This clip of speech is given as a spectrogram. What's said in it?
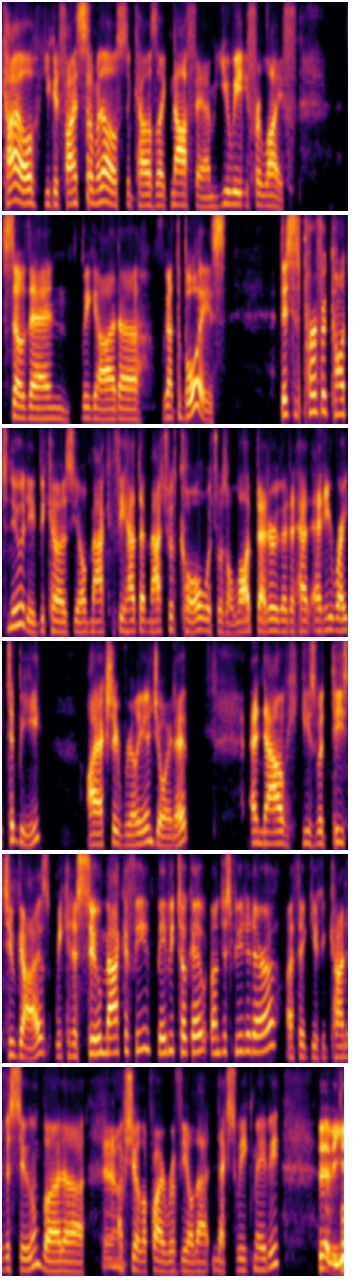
Kyle, you could find someone else. And Kyle's like, nah, fam, you eat for life. So then we got uh, we got the boys. This is perfect continuity because you know McAfee had that match with Cole, which was a lot better than it had any right to be. I actually really enjoyed it. And now he's with these two guys. We can assume McAfee maybe took out Undisputed Era. I think you could kind of assume, but uh, Yeah. I'm sure they'll probably reveal that next week, maybe. Bit of a but-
